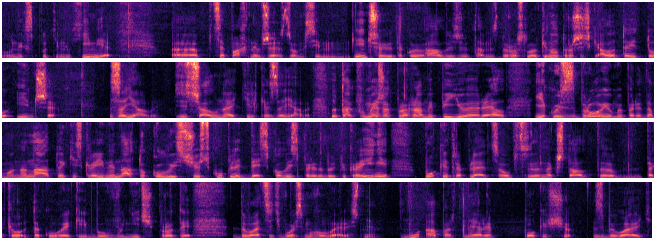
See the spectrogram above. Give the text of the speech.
у них з Путіним хімія. Е, Це пахне вже зовсім іншою такою галузю, там з дорослого кіно трошечки, але то, то інше. Заяви зі США лунають тільки заяви. Ну так, в межах програми PURL якусь зброю ми передамо на НАТО, якісь країни НАТО колись щось куплять, десь колись передадуть Україні, поки трапляються обстріли на кшталт е, такого, такого, який був в ніч проти 28 вересня. Ну а партнери поки що збивають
